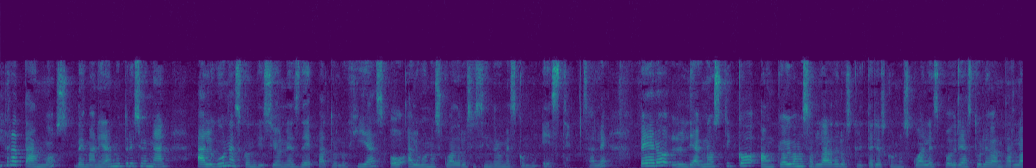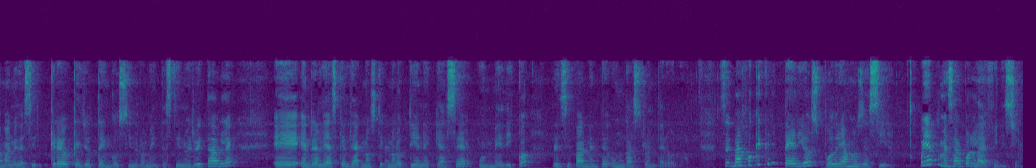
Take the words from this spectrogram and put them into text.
tratamos de manera nutricional algunas condiciones de patologías o algunos cuadros y síndromes como este, ¿sale? Pero el diagnóstico, aunque hoy vamos a hablar de los criterios con los cuales podrías tú levantar la mano y decir, creo que yo tengo síndrome intestino irritable, eh, en realidad es que el diagnóstico no lo tiene que hacer un médico, principalmente un gastroenterólogo. ¿Bajo qué criterios podríamos decir? Voy a comenzar por la definición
